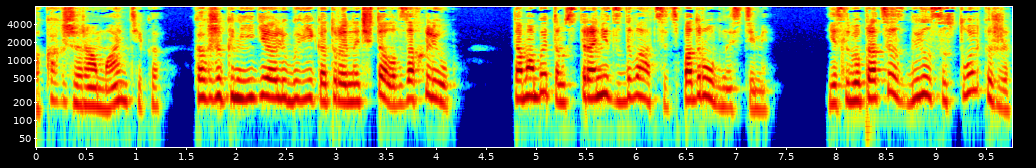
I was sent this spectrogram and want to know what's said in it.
А как же романтика? Как же книги о любви, которые она читала взахлеб? Там об этом страниц двадцать с подробностями если бы процесс длился столько же,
